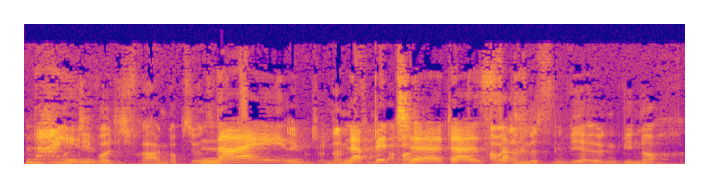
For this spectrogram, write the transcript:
Nein. Und die wollte ich fragen, ob sie uns Nein. singt. Und Na bitte, aber, da ist aber dann müssen wir irgendwie noch,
